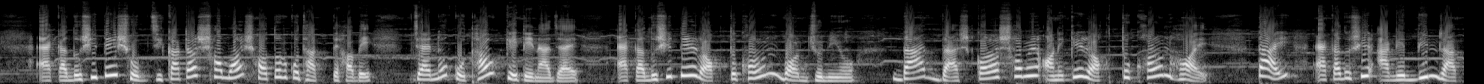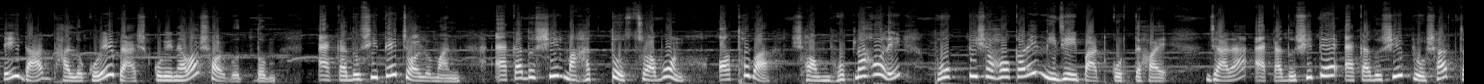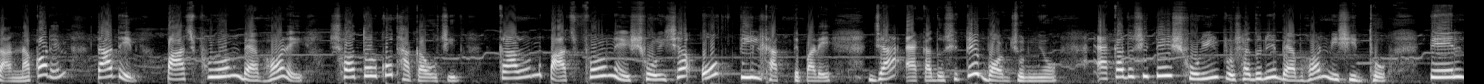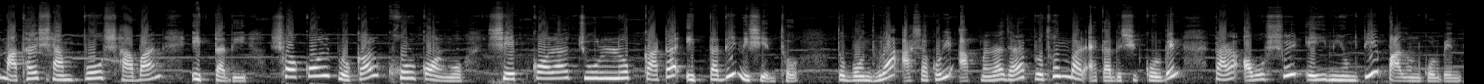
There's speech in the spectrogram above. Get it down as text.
একাদশীতে সবজি কাটার সময় সতর্ক থাকতে হবে, যেন কোথাও কেটে না যায়। একাদশীতে রক্তক্ষরণ বর্জনীয়। দাঁত ব্রাশ করার সময় অনেকের রক্তক্ষরণ হয়। তাই একাদশীর আগের দিন রাতেই দাঁত ভালো করে ব্রাশ করে নেওয়া সর্বোত্তম। একাদশীতে চলমান। একাদশীর মাহাত্ম্য শ্রবণ অথবা সম্ভব না হলে ভক্তি সহকারে নিজেই পাঠ করতে হয়। যারা একাদশীতে একাদশীর প্রসাদ রান্না করেন, তাদের পাঁচফোড়ন ব্যবহারে সতর্ক থাকা উচিত। কারণ পাঁচফোড়নে সরিষা ও তিল থাকতে পারে, যা একাদশীতে বর্জনীয়। একাদশীতে শরীর প্রসাধনী ব্যবহার নিষিদ্ধ। তেল, মাথায় শ্যাম্পু, সাবান ইত্যাদি। সকল প্রকার খোরকর্ম, শেপ করা, চুল, নখ কাটা ইত্যাদি নিষিদ্ধ। তো বন্ধুরা, আশা করি আপনারা যারা প্রথমবার একাদশী করবেন, তারা অবশ্যই এই নিয়মটি পালন করবেন।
